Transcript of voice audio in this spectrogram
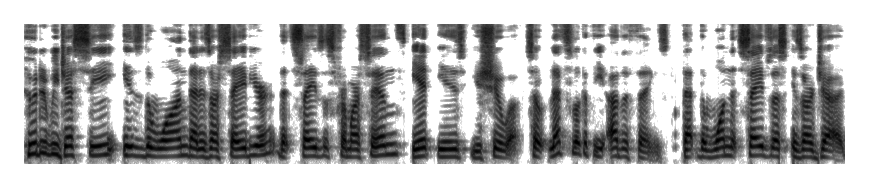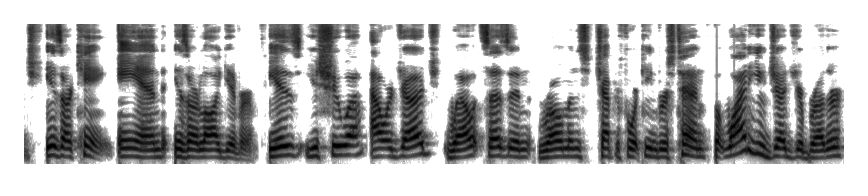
Who did we just see is the one that is our Savior, that saves us from our sins? It is Yeshua. So let's look at the other things. That the one that saves us is our judge, is our king, and is our lawgiver. Is Yeshua our judge? Well, it says in Romans chapter 14 verse 10, But why do you judge your brother?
